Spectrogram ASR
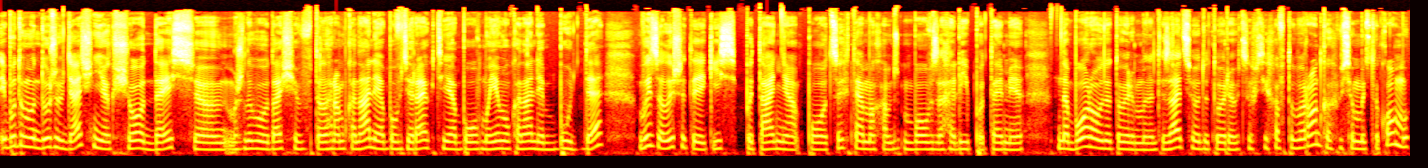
І будемо дуже вдячні, якщо десь, е, можливо, у Даші в телеграм-каналі або в Директі, або в моєму каналі будь-де ви залишите якісь питання по цих темах, або взагалі по темі набору аудиторії, монетизації аудиторії, в цих всіх автоворонках і всьому такому,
